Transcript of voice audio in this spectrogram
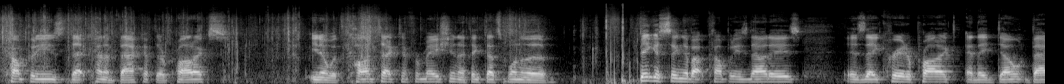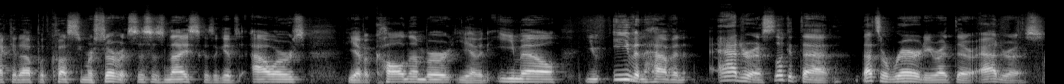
companies that kind of back up their products, you know, with contact information. I think that's one of the biggest thing about companies nowadays is they create a product and they don't back it up with customer service. This is nice because it gives hours. You have a call number, you have an email, you even have an address. Look at that. That's a rarity right there. Address.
